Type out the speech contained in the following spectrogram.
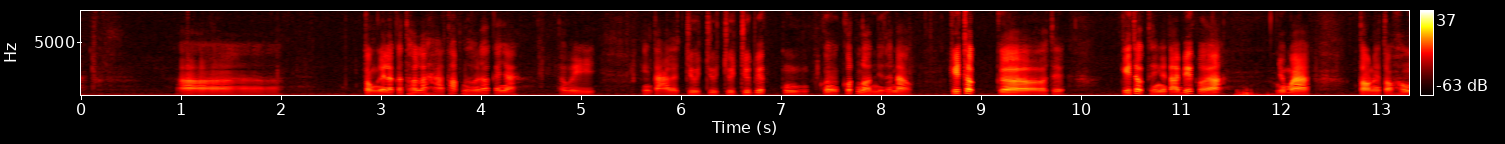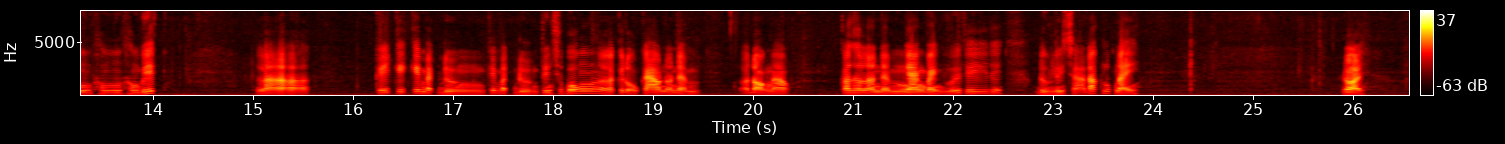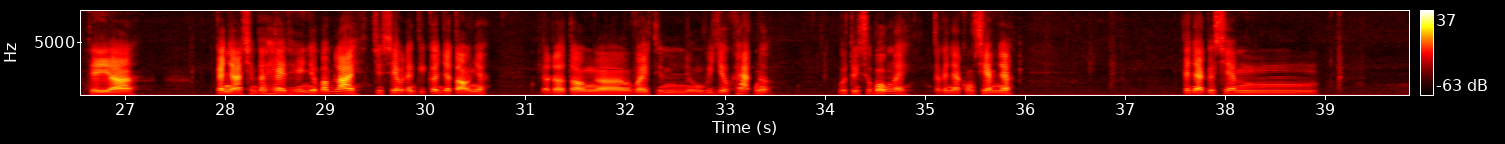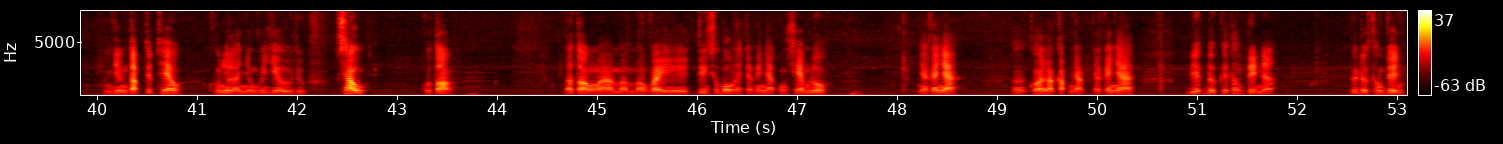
uh, tôi nghĩ là có thể là hạ thấp nữa đó cả nhà. Tại vì hiện tại là chưa chưa chưa chưa biết ừ, cốt nền như thế nào. Kỹ thuật uh, thì kỹ thuật thì người ta biết rồi á. Nhưng mà toàn này toàn không không không biết là cái cái cái mặt đường cái mặt đường tuyến số 4 là cái độ cao nó nằm ở đoạn nào. Có thể là nằm ngang bằng với cái, đường liên xã đất lúc nãy. Rồi thì uh, cả nhà xem thấy hay thì nhớ bấm like chia sẻ và đăng ký kênh cho toàn nha đó đỡ toàn à, quay thêm những video khác nữa. Vừa tuyến số 4 này cho cả nhà còn xem nha. Cả nhà cứ xem những tập tiếp theo cũng như là những video sau của toàn. Đó toàn mà mà mà quay tuyến số 4 này cho cả nhà còn xem luôn. Nha cả nhà. Gọi là cập nhật cho cả nhà biết được cái thông tin đó biết được thông tin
